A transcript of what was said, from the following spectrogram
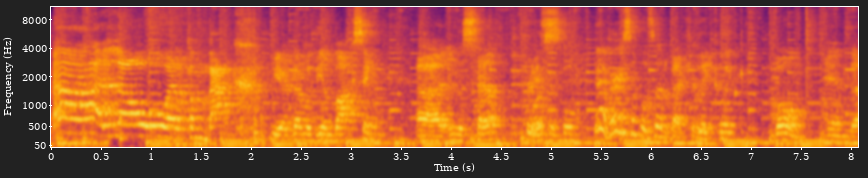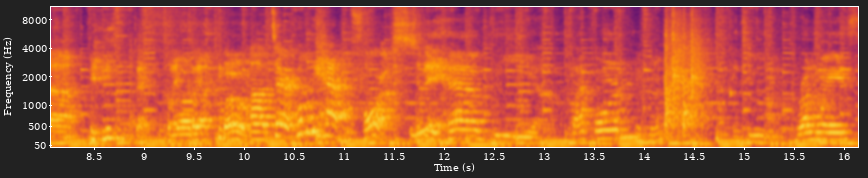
Hello, welcome back. We are done with the unboxing. Uh, in the setup, Pretty simple. Yeah, very simple setup actually. Click, click. Boom, and uh, click, click, Well boom. Uh, Tarek, what do we have before us today? We today? have the uh, platform into runways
